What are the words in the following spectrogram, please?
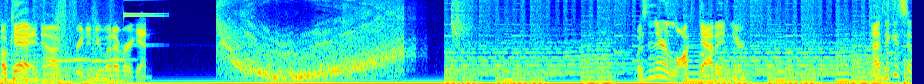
Okay, now I'm free to do whatever again. Wasn't there locked data in here? I think it's a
